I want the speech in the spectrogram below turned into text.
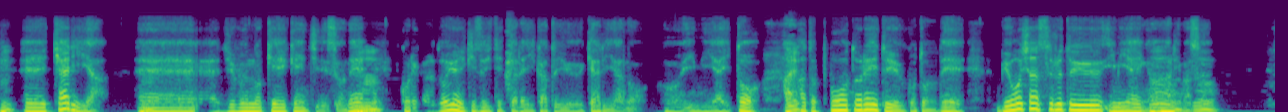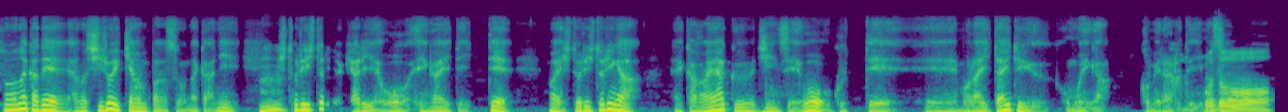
うん、えー、キャリア、えー、自分の経験値ですよね、うん、これからどういうふうに気づいていったらいいかというキャリアの意味合いと、はい、あと、ポートレイということで、描写するという意味合いがあります。うんうん、その中で、あの、白いキャンパスの中に、一人一人のキャリアを描いていって、まあ、一人一人が輝く人生を送ってもらいたいという思いが込められています。なるほ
